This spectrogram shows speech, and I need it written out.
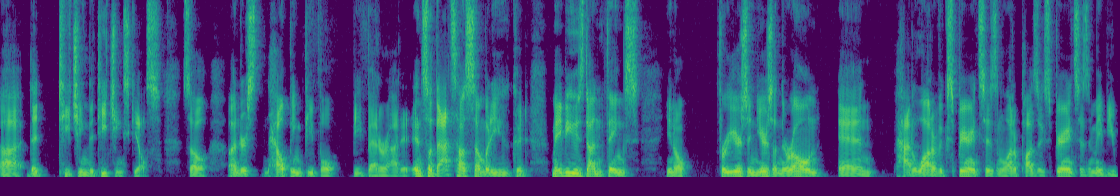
uh, the teaching the teaching skills. So under helping people be better at it. And so that's how somebody who could maybe who's done things, you know, for years and years on their own and had a lot of experiences and a lot of positive experiences and maybe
